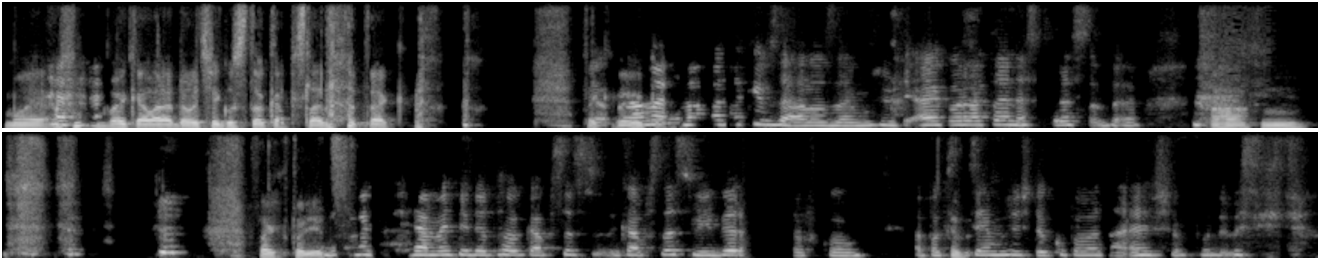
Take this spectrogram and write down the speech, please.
moje, moje kavara Dolce Gusto kapsle, tak, tak jo, máme, máme taky v záloze, můžu ti, a jako to je Nespresso, to je. Aha, hm. tak to nic. Dáme, dáme ti do toho kapsle, kapsle s výběrovkou a pak si je můžeš dokupovat na e-shopu, kdyby si chtěl.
